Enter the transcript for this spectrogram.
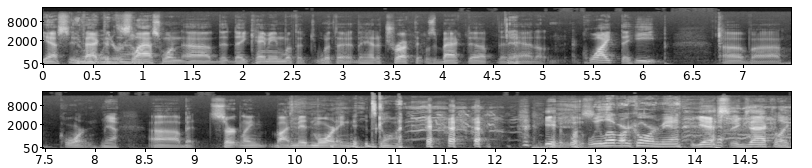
Yes, in fact, at this around. last one, uh, that they came in with a with a they had a truck that was backed up that Yep. had a, quite the heap of uh, corn. Yeah. Uh, but certainly by mid morning, It's gone. it was. we love our corn, man. Yes, exactly.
